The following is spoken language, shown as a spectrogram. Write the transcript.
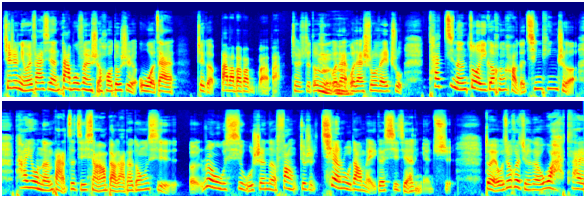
其实你会发现，大部分时候都是我在这个叭叭叭叭叭叭，就是这都是我在我在说为主。他既能做一个很好的倾听者，他又能把自己想要表达的东西，呃，润物细无声的放，就是嵌入到每一个细节里面去。对我就会觉得哇，太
